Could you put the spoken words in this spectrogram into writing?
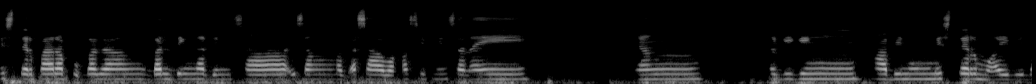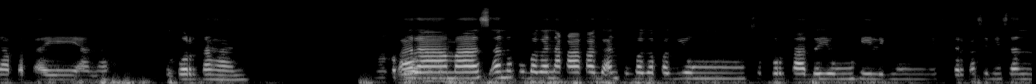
mister para po bagang banding na din sa isang mag-asawa. Kasi minsan ay yung nagiging hobby nung mister mo ay di dapat ay ano suportahan. Para mas ano po baga nakakagaan po baga pag yung suportado yung hilig ng mister. Kasi minsan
